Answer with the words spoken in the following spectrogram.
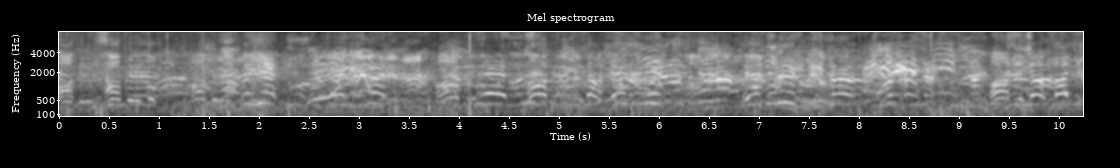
Aferin. Aferin top. Aferin. Ege. Eymen. Aferin. Aferin Mirza. Evet Emir. Evet Emir. Aferin. Tamam. Sakin.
